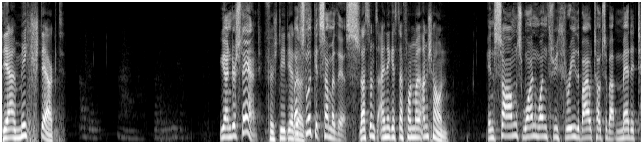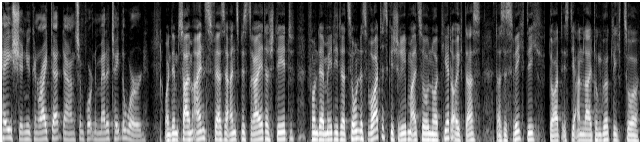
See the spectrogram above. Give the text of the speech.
der mich stärkt. You understand? Versteht ihr Let's das? look at some of this. Lasst uns einiges davon mal anschauen. In Psalms 1 1 through 3, the Bible talks about meditation. You can write that down. It's important to meditate the word. Und im Psalm 1, Verse 1 bis 3, da steht von der Meditation des Wortes geschrieben, also notiert euch das, das ist wichtig. Dort ist die Anleitung wirklich zur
